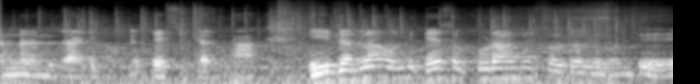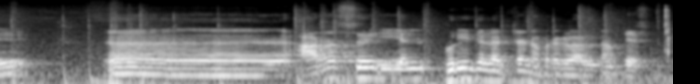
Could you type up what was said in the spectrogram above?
அண்ணன் என்ற அடிப்படையில் பேசிட்டாருன்னா இதெல்லாம் வந்து பேசக்கூடாதுன்னு சொல்கிறது வந்து அரசியல் புரிதலற்ற நபர்களால் தான் பேசணும்.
